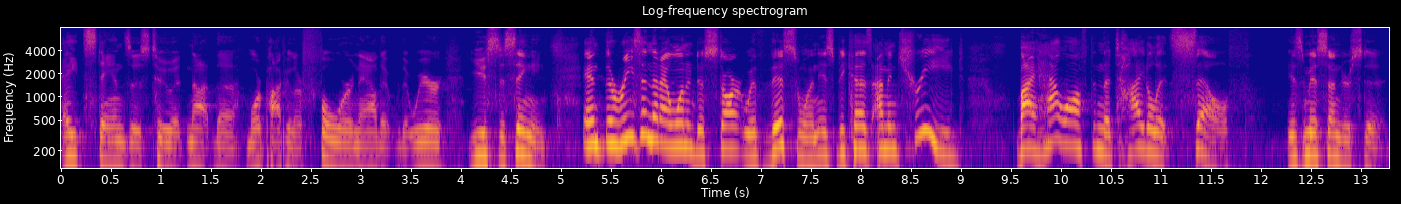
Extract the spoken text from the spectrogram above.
eight stanzas to it, not the more popular four now that, that we're used to singing. And the reason that I wanted to start with this one is because I'm intrigued by how often the title itself is misunderstood.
